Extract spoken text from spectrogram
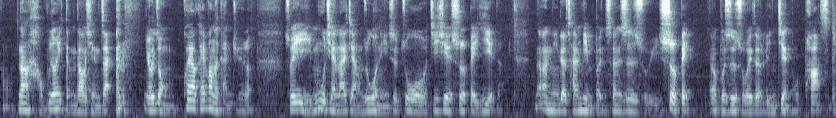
哦，那好不容易等到现在，有一种快要开放的感觉了。所以目前来讲，如果你是做机械设备业的，那你的产品本身是属于设备，而不是所谓的零件或 parts 的，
